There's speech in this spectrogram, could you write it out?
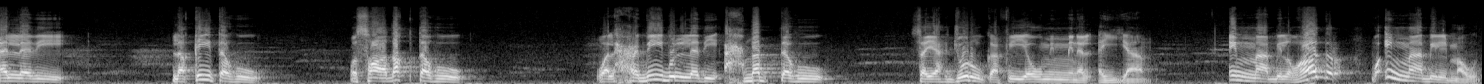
الذي لقيته وصادقته والحبيب الذي أحببته سيهجرك في يوم من الأيام. إما بالغدر وإما بالموت.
